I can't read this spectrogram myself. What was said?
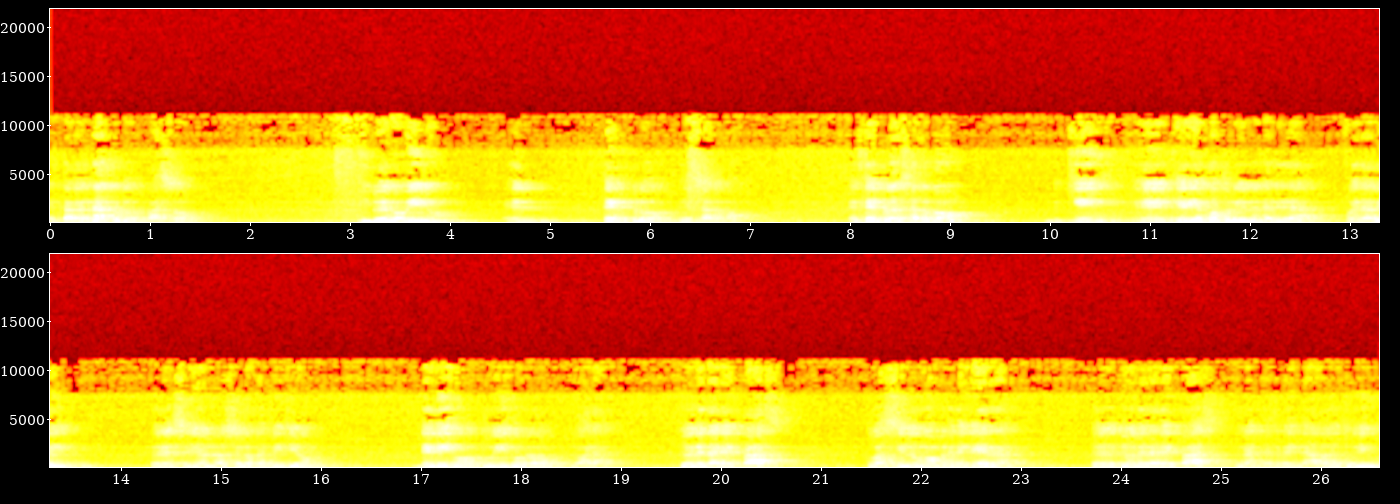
el tabernáculo pasó. Y luego vino el templo de Salomón. El templo de Salomón, quien eh, quería construirlo en realidad fue David, pero el Señor no se lo permitió. Le dijo, tu hijo lo, lo hará. Yo le daré paz, tú has sido un hombre de guerra, pero yo le daré paz durante el reinado de tu hijo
